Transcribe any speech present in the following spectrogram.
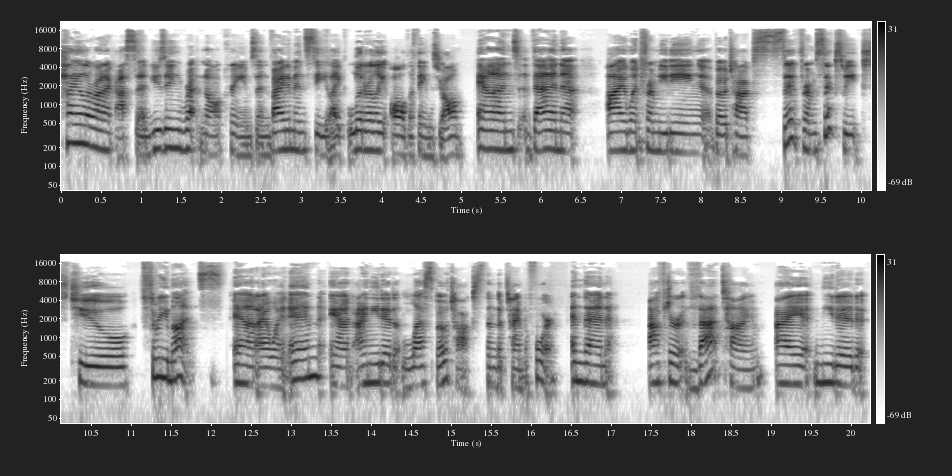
hyaluronic acid, using retinol creams and vitamin C, like literally all the things, y'all. And then I went from needing Botox from six weeks to three months. And I went in and I needed less Botox than the time before. And then after that time, I needed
